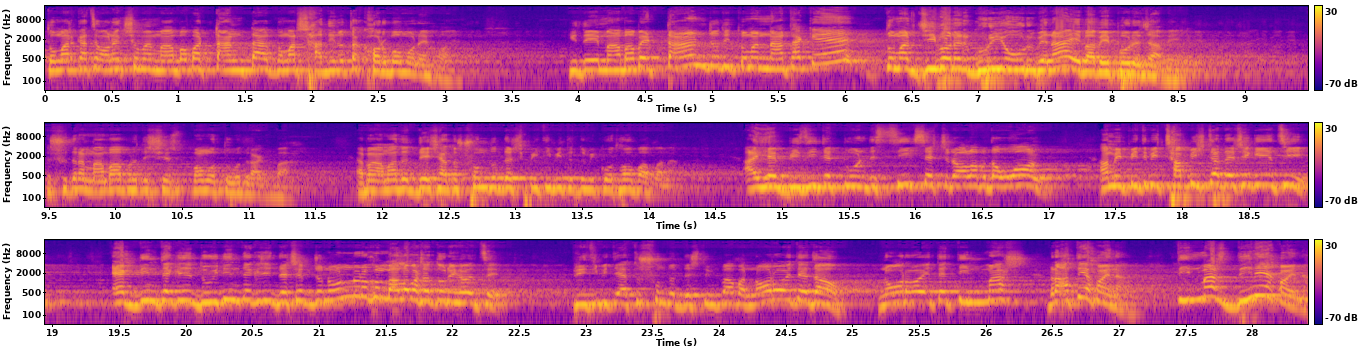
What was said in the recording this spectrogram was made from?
তোমার কাছে অনেক সময় মা বাবার টানটা তোমার স্বাধীনতা খর্ব মনে হয়। কিন্তু এই মা বাবার টান যদি তোমার না থাকে, তোমার জীবনের ঘুরিয়ে উড়বে না, এভাবে পড়ে যাবে। সুতরাং মা বাবার প্রতি শেষ মমত্ববোধ রাখবা। এবং আমাদের দেশ, এত সুন্দর দেশ, পৃথিবীতে তুমি কোথাও পাবা না। I have visited twenty six state all over the world আমি পৃথিবীর ছাব্বিশটা দেশে গিয়েছি। একদিন দেখেছি দুই দিন দেখেছি দেশের জন্য অন্যরকম ভালোবাসা তৈরি হয়েছে। পৃথিবীতে এত সুন্দর দেশ তুমি পাবা। নরওয়েতে যাও। নরওয়েতে তিন মাস রাতে হয় না। তিন মাস দিনে হয় না।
